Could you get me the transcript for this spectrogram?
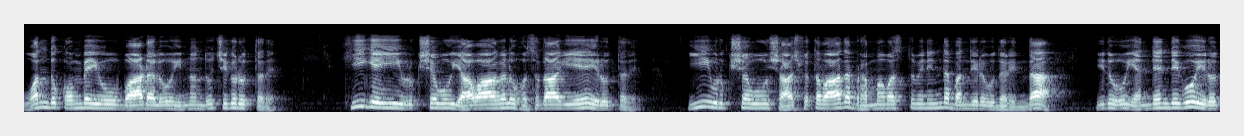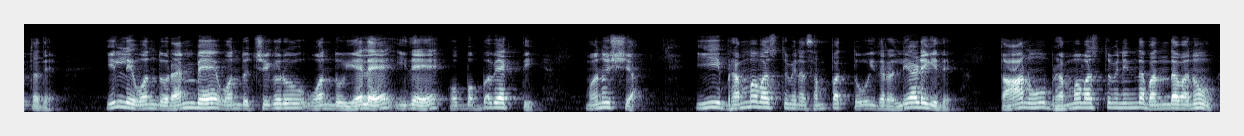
ಒಂದು ಕೊಂಬೆಯು ಬಾಡಲು ಇನ್ನೊಂದು ಚಿಗುರುತ್ತದೆ. ಹೀಗೆ ಈ ವೃಕ್ಷವು ಯಾವಾಗಲೂ ಹೊಸದಾಗಿಯೇ ಇರುತ್ತದೆ. ಈ ವೃಕ್ಷವು ಶಾಶ್ವತವಾದ ಬ್ರಹ್ಮವಸ್ತುವಿನಿಂದ ಬಂದಿರುವುದರಿಂದ ಇದು ಎಂದೆಂದಿಗೂ ಇರುತ್ತದೆ. ಇಲ್ಲಿ ಒಂದು ರೆಂಬೆ, ಒಂದು ಚಿಗುರು, ಒಂದು ಎಲೆ ಇದೆ ಒಬ್ಬೊಬ್ಬ ವ್ಯಕ್ತಿ, ಮನುಷ್ಯ. ಈ ಬ್ರಹ್ಮವಸ್ತುವಿನ ಸಂಪತ್ತು ಇದರಲ್ಲಿ ಅಡಗಿದೆ. ತಾನು ಬ್ರಹ್ಮವಸ್ತುವಿನಿಂದ ಬಂದವನು,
